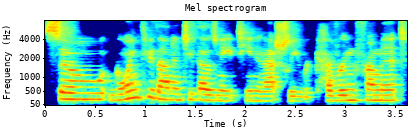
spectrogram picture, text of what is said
So, going through that in 2018 and actually recovering from it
